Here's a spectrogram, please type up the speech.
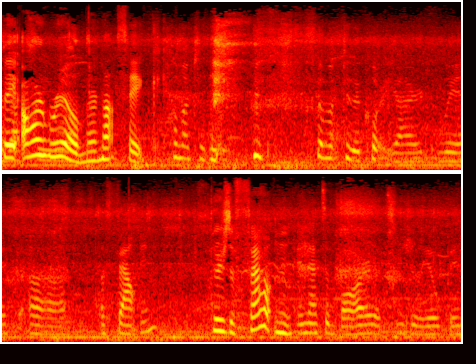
They are real. They're not fake. Come up to the come up to the courtyard with uh, a fountain. There's a fountain, and that's a bar that's usually open.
